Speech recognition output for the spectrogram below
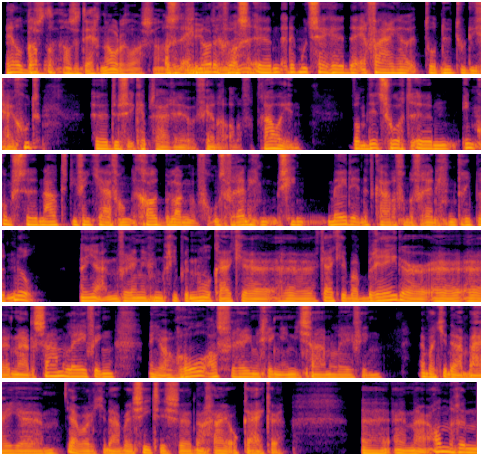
heel dapper. Als het, als het echt nodig was. Als het echt nodig was. en ik moet zeggen, de ervaringen tot nu toe die zijn goed. dus ik heb daar verder alle vertrouwen in. Want dit soort um, inkomsten, nou, die vind jij van groot belang voor onze vereniging. Misschien mede in het kader van de vereniging 3.0. En ja, in de vereniging 3.0 kijk je, uh, kijk je wat breder uh, naar de samenleving en jouw rol als vereniging in die samenleving. En wat je daarbij, ja, wat je daarbij ziet, is dan ga je ook kijken naar anderen,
